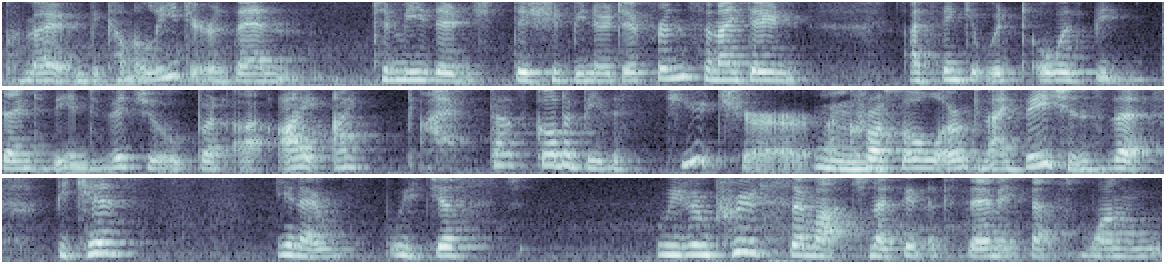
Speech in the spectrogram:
promote and become a leader then to me there, there should be no difference. And i don't i think it would always be down to the individual but i i, I, that's got to be the future hmm. across all organizations that because you know we've just we've improved so much. And i think the pandemic that's one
